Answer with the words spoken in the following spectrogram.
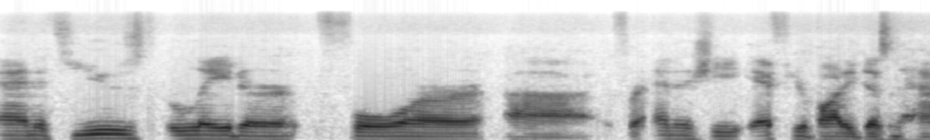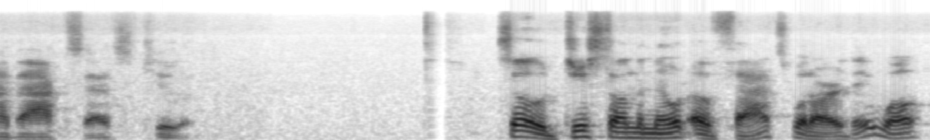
and it's used later for uh, for energy if your body doesn't have access to it. So, just on the note of fats, what are they? Well,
